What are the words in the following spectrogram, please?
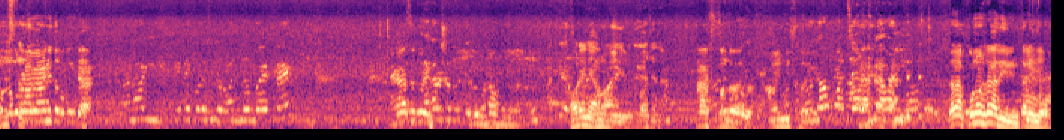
অন্য কোনো নামে হয়নি তো বুকিংটা? হ্যাঁ দাদা আমি দাদা পনেরোশো টাকা দিয়ে দিন তাহলে হয়ে যাবে।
